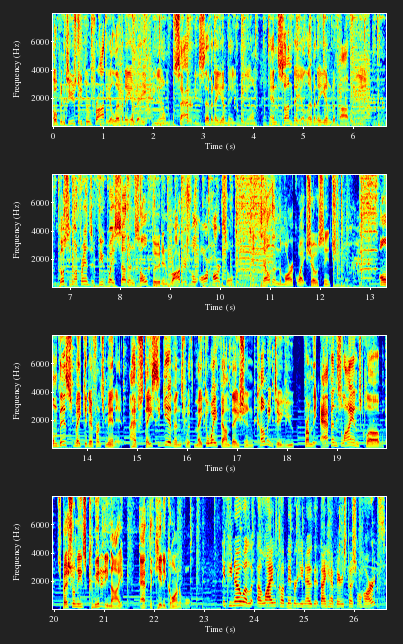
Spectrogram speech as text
Open Tuesday through Friday, 11 a.m. to 8 p.m., Saturday, 7 a.m. to 8 p.m., and Sunday, 11 a.m. to 5 p.m. Go see my friends at Fuqua's Southern Soul Food in Rogersville or Hartselle and tell them the Mark White Show sent you. On this Make a Difference Minute, I have Stacey Givens with Make a Way Foundation coming to you from the Athens Lions Club Special Needs Community Night at the Kiddie Carnival. If you know a, a Lions Club member, you know that they have very special hearts,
